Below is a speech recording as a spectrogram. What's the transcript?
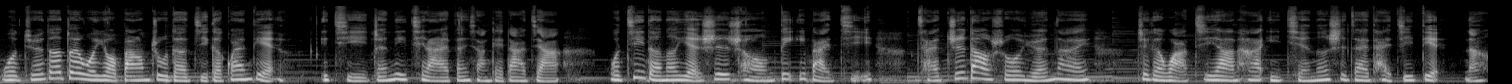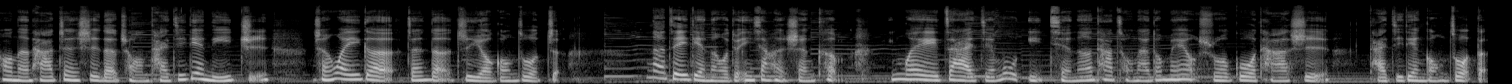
我觉得对我有帮助的几个观点，一起整理起来分享给大家。我记得呢也是从第一百集才知道说原来。这个瓦基啊，他以前呢是在台积电，然后呢，他正式的从台积电离职，成为一个真的自由工作者。那这一点呢，我就印象很深刻，因为在节目以前呢，他从来都没有说过他是台积电工作的。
